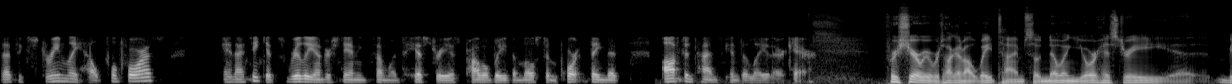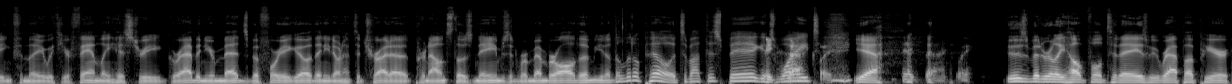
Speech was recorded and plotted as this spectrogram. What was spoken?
That's extremely helpful for us. And I think it's really understanding someone's history is probably the most important thing that oftentimes can delay their care. For sure, we were talking about wait time. So, knowing your history, uh, being familiar with your family history, grabbing your meds before you go, then you don't have to try to pronounce those names and remember all of them. You know, the little pill, it's about this big, it's exactly. white. Yeah. Exactly. This has been really helpful today as we wrap up here.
